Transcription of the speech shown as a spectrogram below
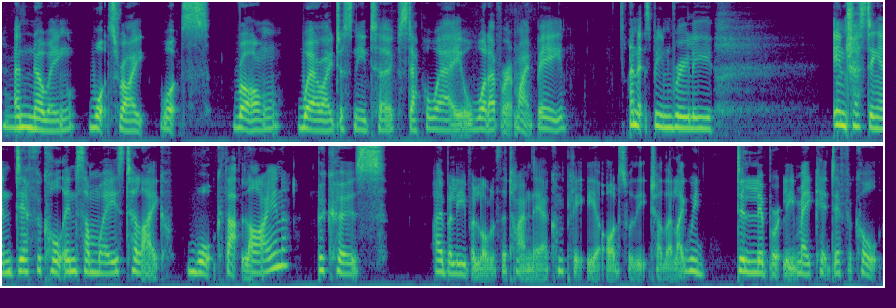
mm. and knowing what's right, what's wrong, where I just need to step away or whatever it might be. And it's been really interesting and difficult in some ways to like walk that line because I believe a lot of the time they are completely at odds with each other. Like we deliberately make it difficult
